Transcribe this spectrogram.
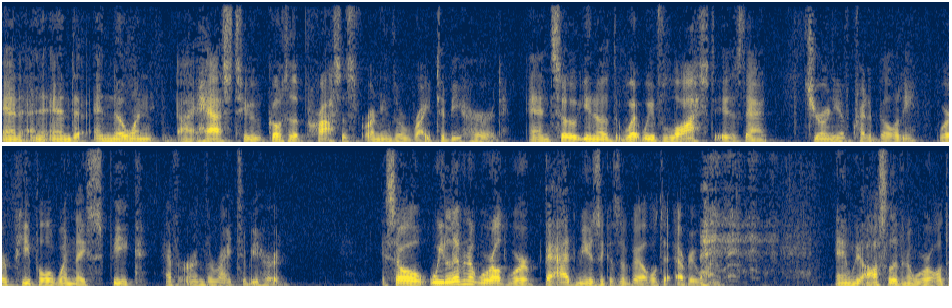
And, and, and, and no one uh, has to go through the process of earning the right to be heard. And so, you know, th- what we've lost is that journey of credibility where people, when they speak, have earned the right to be heard. So we live in a world where bad music is available to everyone. and we also live in a world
